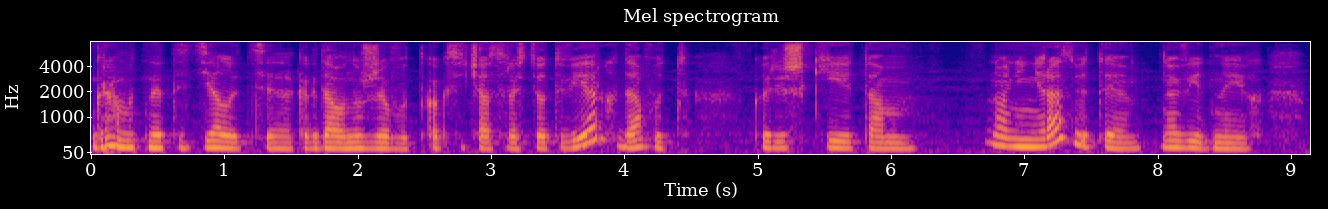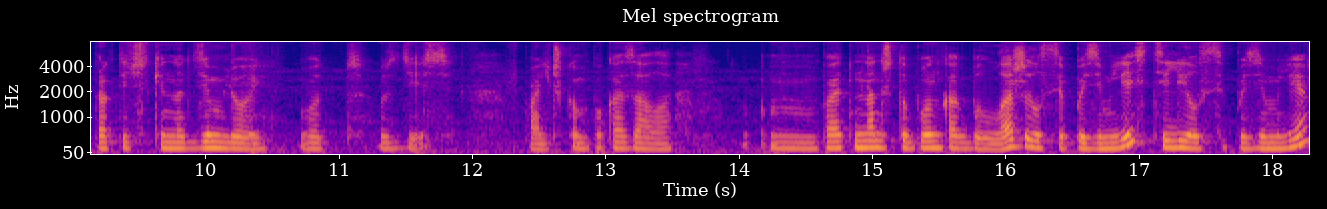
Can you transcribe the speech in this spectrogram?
грамотно это сделать, э, когда он уже вот как сейчас растет вверх, да, вот корешки там, ну, они не развитые, но видно их практически над землей, вот, вот здесь пальчиком показала. поэтому надо, чтобы он как бы ложился по земле, стелился по земле.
